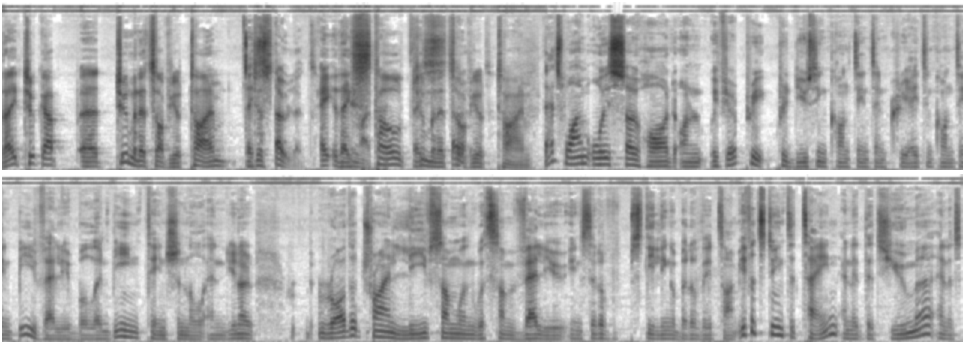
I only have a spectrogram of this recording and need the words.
they took up uh, two minutes of your time. They just- stole it, Eh, They stole two They minutes stole of your time. That's why I'm always so hard on if you're pre- producing content and creating content, be valuable and be intentional, and you know, r- rather try and leave someone with some value instead of stealing a bit of their time. If it's to entertain and it, it's humor and it's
